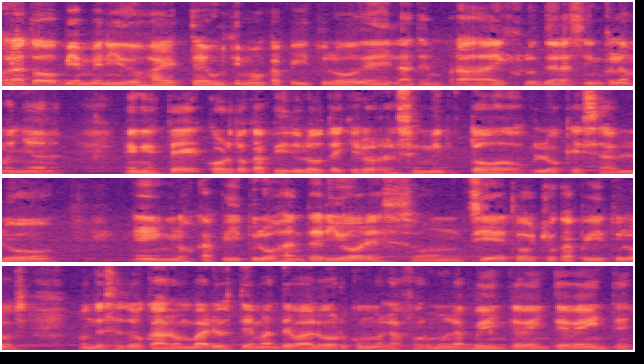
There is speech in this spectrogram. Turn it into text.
Hola a todos, bienvenidos a este último capítulo de la temporada del Club de las 5 de la mañana. En este corto capítulo te quiero resumir todo lo que se habló en los capítulos anteriores. Son 7, 8 capítulos donde se tocaron varios temas de valor como la Fórmula 20-20-20,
